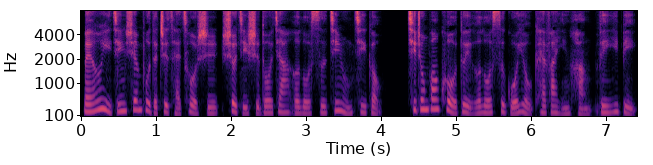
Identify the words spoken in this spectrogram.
美欧已经宣布的制裁措施涉及十多家俄罗斯金融机构，其中包括对俄罗斯国有开发银行 VEB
